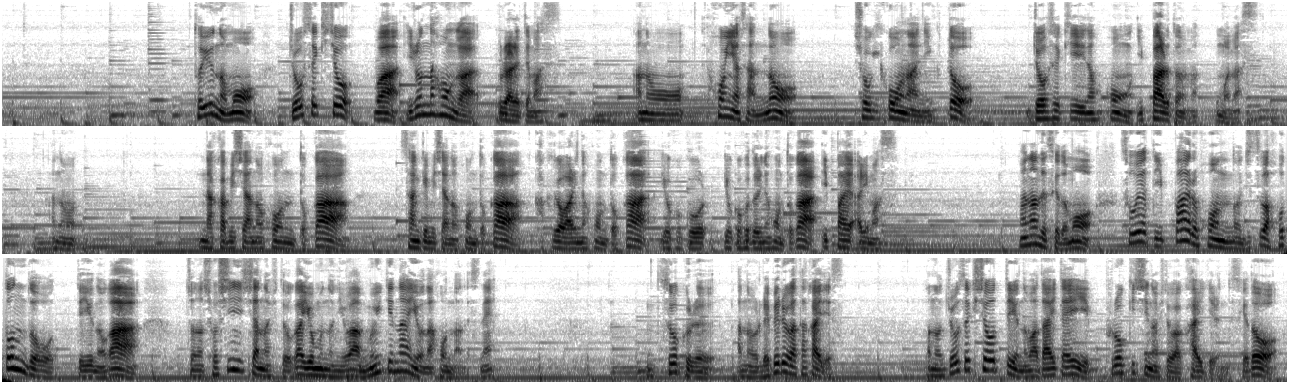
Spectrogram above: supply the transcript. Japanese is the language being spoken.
というのも、定石書はいろんな本が売られてます。あの、本屋さんの将棋コーナーに行くと、定石の本いっぱいあると思います。あの、中飛車の本とか、三家飛車の本とか、角換わりの本とか、予告、予告取りの本とか、いっぱいあります。まあ、なんですけども、そうやっていっぱいある本の実はほとんどっていうのが、その初心者の人が読むのには向いてないような本なんですね。すごくあのレベルが高いです。あの、定石書っていうのは大体プロ棋士の人が書いてるんですけど、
